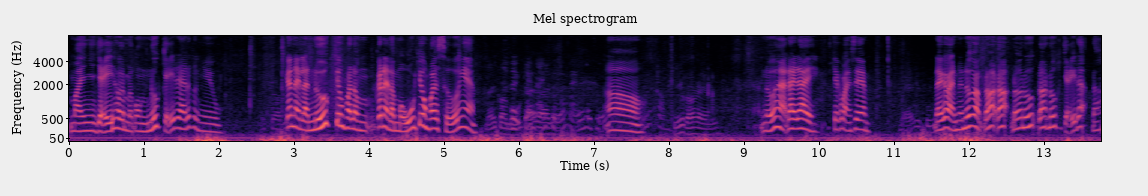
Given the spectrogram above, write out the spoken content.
Mà như vậy thôi mà còn nước chảy ra rất là nhiều. Cái này là nước chứ không phải là cái này là mũ chứ không phải là sữa nha. Để coi mũ chảy ra coi. ờ. ràng nữa hả? Đây đây. Cho các bạn xem. Đây các bạn thấy nước không? Đó đó. Đó nước đó nước chảy đó. Đó.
